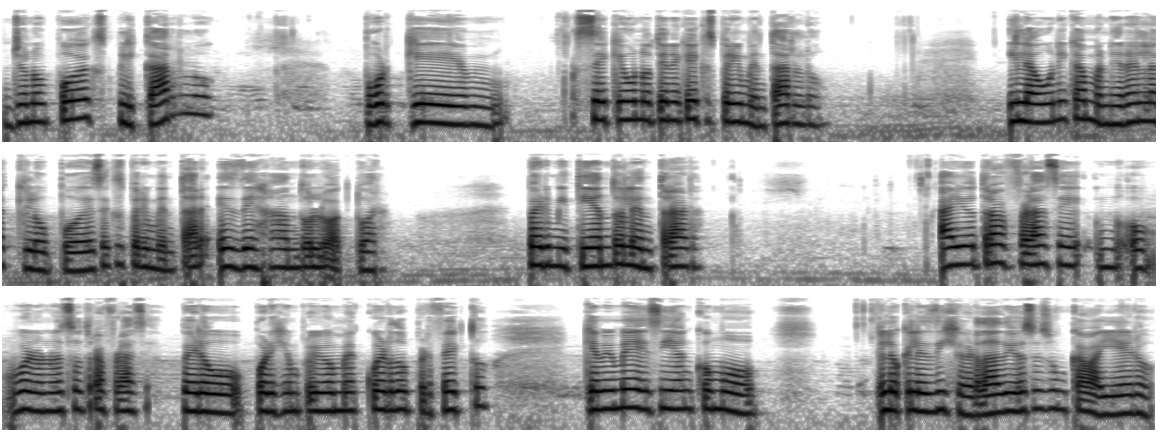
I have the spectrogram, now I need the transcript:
yo no puedo explicarlo porque mm, sé que uno tiene que experimentarlo. Y la única manera en la que lo puedes experimentar es dejándolo actuar, permitiéndole entrar. Hay otra frase, bueno, no es otra frase, pero por ejemplo yo me acuerdo perfecto que a mí me decían como lo que les dije, ¿verdad? Dios es un caballero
